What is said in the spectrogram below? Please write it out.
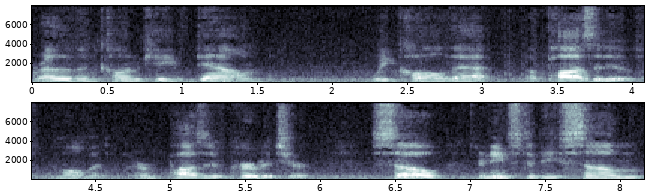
rather than concave down, we call that a positive moment or positive curvature. So there needs to be some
